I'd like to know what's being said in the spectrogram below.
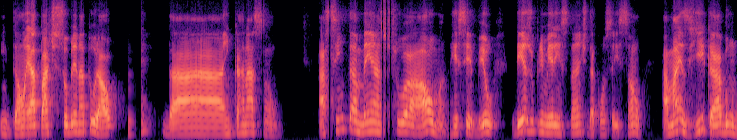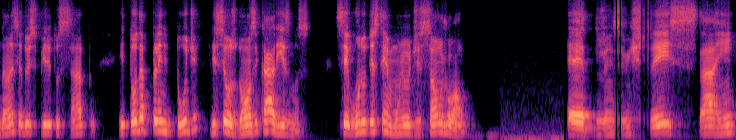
Então, é a parte sobrenatural né, da encarnação. Assim também a sua alma recebeu, desde o primeiro instante da conceição, a mais rica abundância do Espírito Santo e toda a plenitude de seus dons e carismas, segundo o testemunho de São João é, 223 está em.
